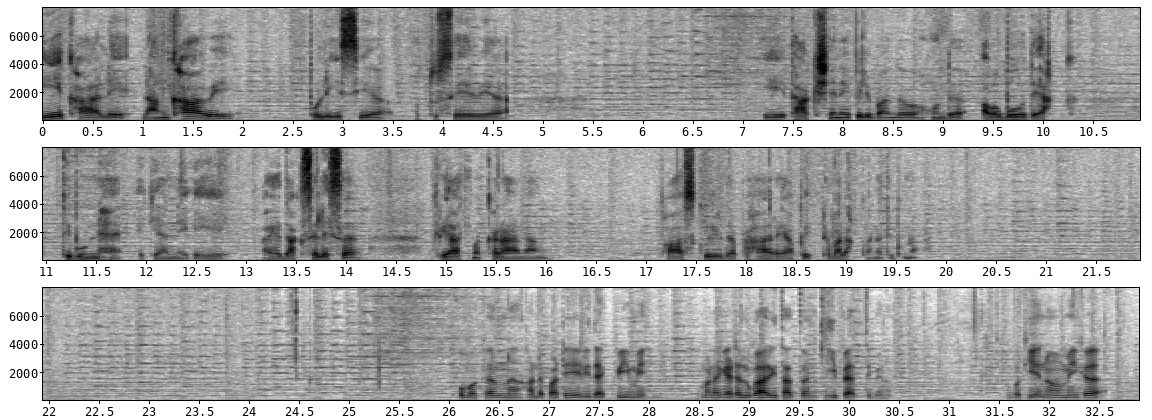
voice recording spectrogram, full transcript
ඒ කාලේ ලංකාවේ පොලිසිය ඔත්තු සේවය ඒ තාක්ෂණය පිළිබඳව හොඳ අවබෝධයක් තිබුන් නැහැ එකන්නේ ඒ අය දක්ෂ ලෙස ක්‍රියාත්ම කරානං පාස්කු ඉර්ද ප්‍රහාරය අපිට බලක් වන්න තිබුණා. ඔබ කරන හඬපටේ එරි දැක්වීමේ මට ගැටලුකාරී තත්වන් කිහිප ඇත්තිබෙන. ඔබ කියනවා මේක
